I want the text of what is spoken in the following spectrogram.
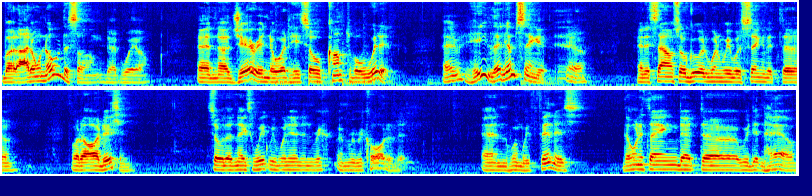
but I don't know the song that well. And uh, Jerry knew it. He's so comfortable with it, and he let him sing it. Yeah. You know, and it sounds so good when we were singing it uh, for the audition. So the next week we went in and, rec- and we recorded it. And when we finished, the only thing that uh, we didn't have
